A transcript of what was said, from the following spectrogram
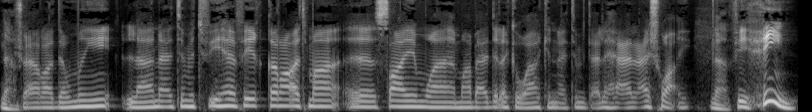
نعم. شعيرات دموية لا نعتمد فيها في قراءة ما آه، صايم وما بعد الأكل ولكن نعتمد عليها على العشوائي. نعم. في حين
